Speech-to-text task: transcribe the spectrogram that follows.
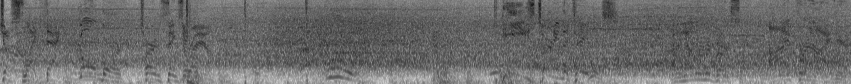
Just like that, Goldberg turns things around. He's turning the tables. Another reversal. Eye for an eye here.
